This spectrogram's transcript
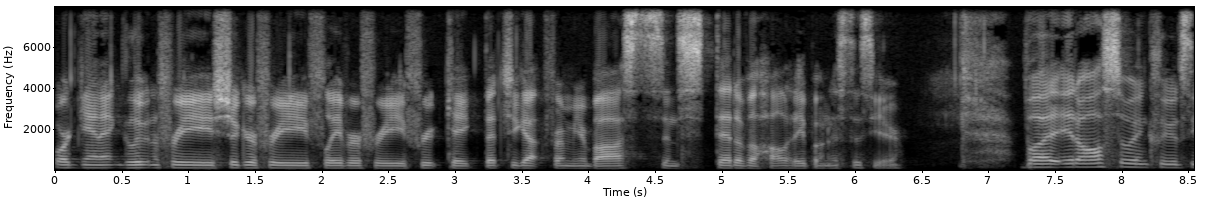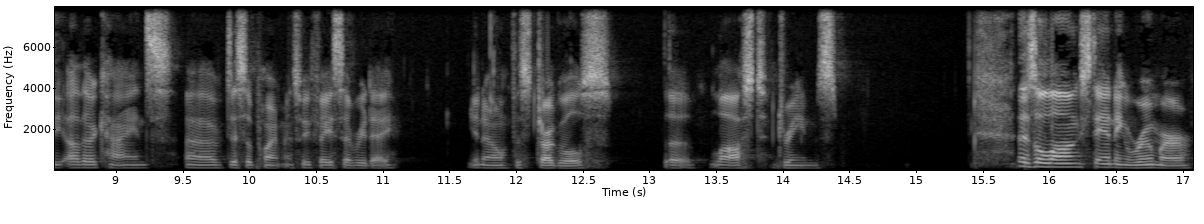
organic, gluten free, sugar free, flavor free fruitcake that you got from your boss instead of a holiday bonus this year. But it also includes the other kinds of disappointments we face every day. You know, the struggles, the lost dreams. There's a long standing rumor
